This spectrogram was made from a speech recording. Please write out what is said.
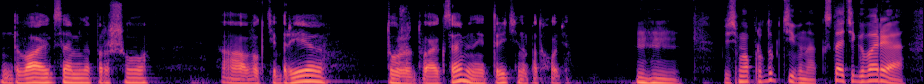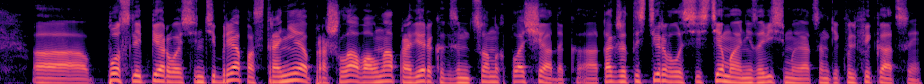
два экзамена прошло, а в октябре тоже два экзамена и третий на подходе. Угу. Весьма продуктивно. Кстати говоря, а, после 1 сентября по стране прошла волна проверок экзаменационных площадок, а также тестировалась система независимой оценки квалификации.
